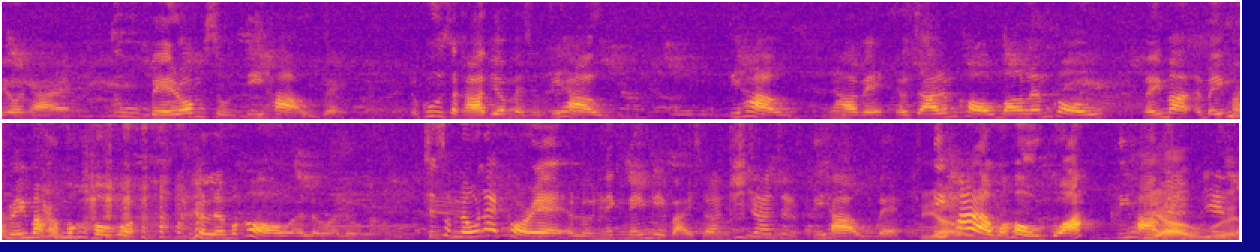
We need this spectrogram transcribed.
ပြောထားတယ်သူဘယ်တော့မဆိုတိဟာဦးပဲအခုစကားပြောမယ်ဆိုတိဟာဦးတိဟာဦးဒါပဲယောက်ျားလည်းမခေါ်ဘူးမောင်လည်းမခေါ်ဘူးမိန်းမမိန်းမမိန်းမတော့မခေါ်ဘူးလည်းမခေါ်ဘူးအဲ့လိုအဲ့လိုချစ်စနိုးနဲ့ခေါ်ရဲအဲ့လို nickname တွေပါဆိုတော့မရှိဘူးတိဟာဦးပဲတိဟာတော့မဟုတ်ဘူးကွာတိဟာတိရပဲ ဦးပဲ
